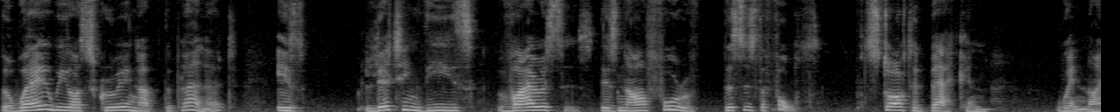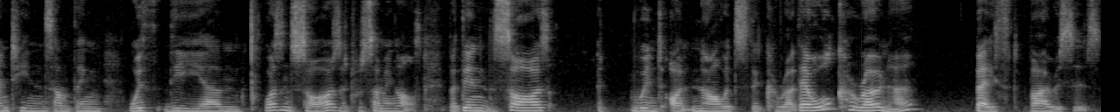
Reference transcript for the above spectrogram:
the way we are screwing up the planet is letting these viruses, there's now four of this is the fourth. Started back in when 19 something with the um, wasn't SARS it was something else but then the SARS went on now it's the corona they're all corona based viruses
